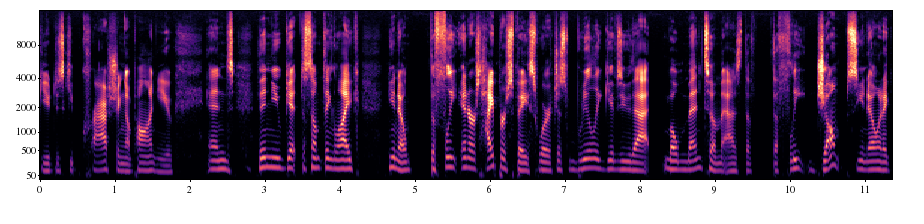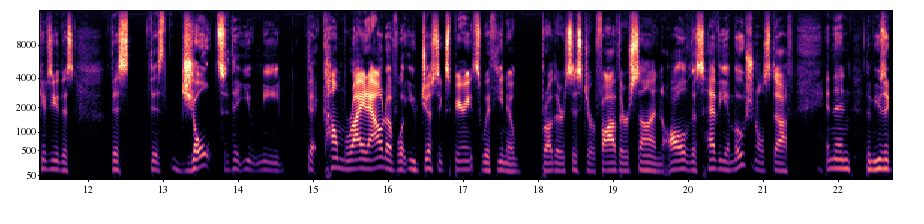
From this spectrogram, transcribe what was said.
you just keep crashing upon you and then you get to something like, you know, the fleet enters hyperspace where it just really gives you that momentum as the the fleet jumps, you know, and it gives you this this this jolt that you need that come right out of what you just experienced with, you know, brother, sister, father, son, all of this heavy emotional stuff. And then the music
